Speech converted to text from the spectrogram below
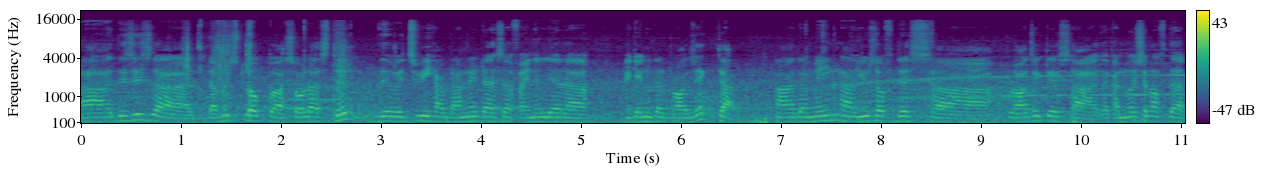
Uh, this is a double slope uh, solar still, which we have done it as a final year uh, mechanical project. Uh, uh, the main uh, use of this uh, project is uh, the conversion of the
